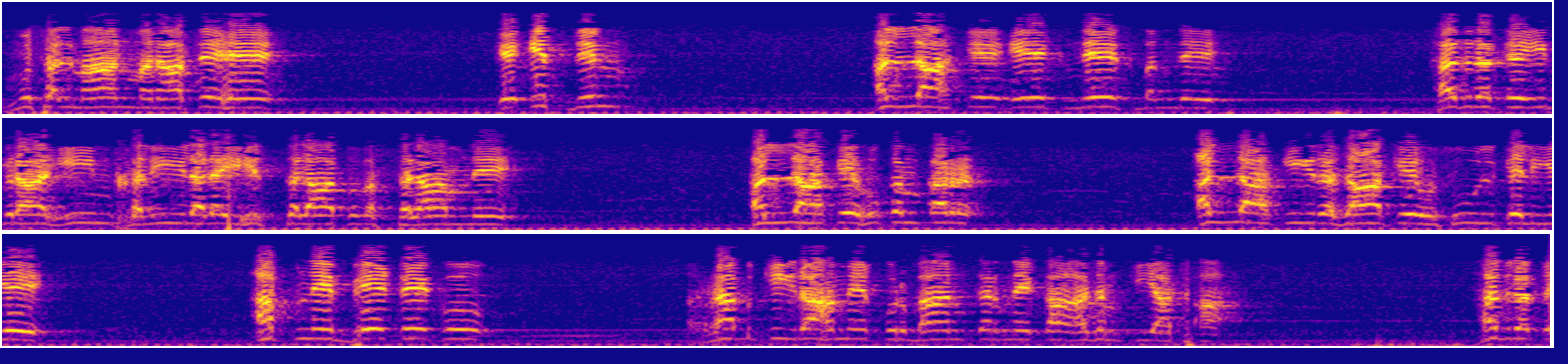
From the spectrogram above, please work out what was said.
مسلمان مناتے ہیں کہ اس دن اللہ کے ایک نیک بندے حضرت ابراہیم خلیل علیہ السلاط وسلام نے اللہ کے حکم پر اللہ کی رضا کے حصول کے لیے اپنے بیٹے کو رب کی راہ میں قربان کرنے کا عزم کیا تھا۔ حضرت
